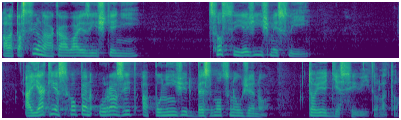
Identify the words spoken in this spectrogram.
Ale ta silná káva je zjištění, co si Ježíš myslí a jak je schopen urazit a ponížit bezmocnou ženu. To je děsivý tohleto.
